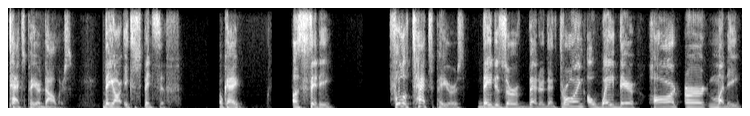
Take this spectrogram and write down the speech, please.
taxpayer dollars. They are expensive, okay? A city full of taxpayers, they deserve better than throwing away their hard earned money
